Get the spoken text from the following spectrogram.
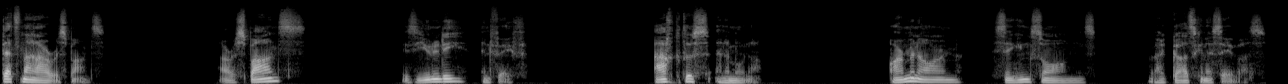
That's not our response. Our response is unity and faith. Achdus and Amunah. Arm in arm, singing songs about God's going to save us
